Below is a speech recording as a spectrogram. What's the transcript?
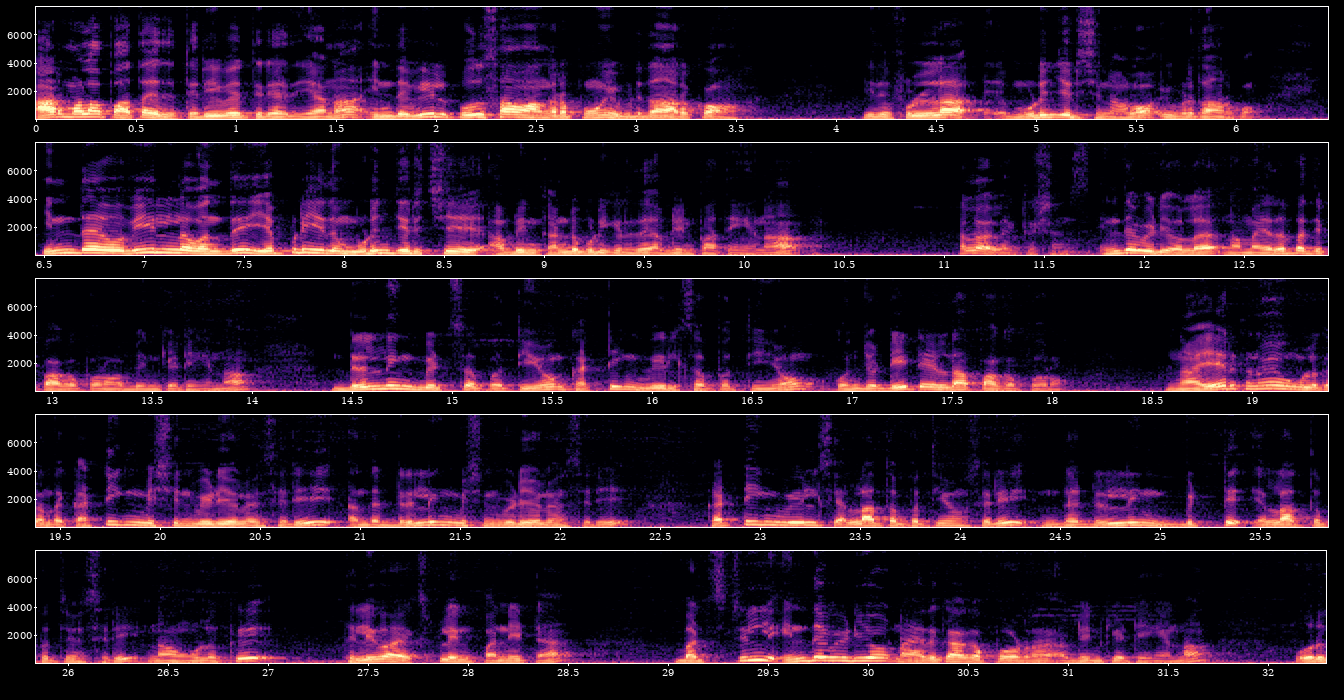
நார்மலாக பார்த்தா இது தெரியவே தெரியாது. ஏன்னா இந்த வீல் புதுசாக வாங்குறப்பவும் இப்படி தான் இருக்கும். இது ஃபுல்லாக முடிஞ்சிருச்சுனாலும் இப்படி தான் இருக்கும். இந்த வீலில் வந்து எப்படி இது முடிஞ்சிருச்சு அப்படின்னு கண்டுபிடிக்கிறது அப்படின்னு பார்த்தீங்கன்னா ஹலோ எலக்ட்ரிஷியன்ஸ் இந்த வீடியோவில் நம்ம எதை பற்றி பார்க்க போகிறோம் அப்படின்னு கேட்டிங்கன்னா ட்ரில்லிங் பிட்ஸை பற்றியும் கட்டிங் வீல்ஸை பற்றியும் கொஞ்சம் டீட்டெயில்டாக பார்க்க போகிறோம் நான் ஏற்கனவே உங்களுக்கு அந்த கட்டிங் மிஷின் வீடியோலையும் சரி அந்த ட்ரில்லிங் மிஷின் வீடியோலையும் சரி கட்டிங் வீல்ஸ் எல்லாத்த பற்றியும் சரி இந்த ட்ரில்லிங் பிட்டு எல்லாத்த பற்றியும் சரி நான் உங்களுக்கு தெளிவாக எக்ஸ்பிளைன் பண்ணிட்டேன். பட் ஸ்டில் இந்த வீடியோ நான் எதுக்காக போடுறேன் அப்படின்னு கேட்டிங்கன்னா ஒரு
